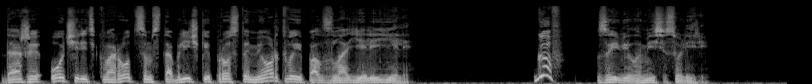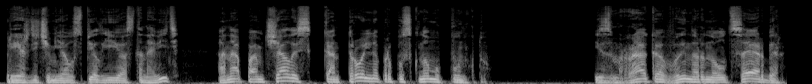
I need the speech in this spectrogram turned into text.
Даже очередь к воротцам с табличкой «Просто мертвые» ползла еле-еле. «Гав!» — заявила миссис О'Лири. Прежде чем я успел ее остановить, она помчалась к контрольно-пропускному пункту. Из мрака вынырнул Цербер,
